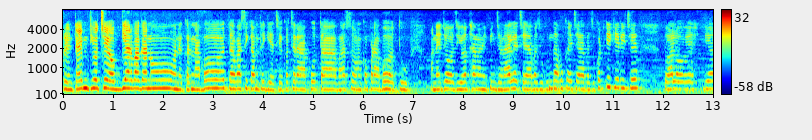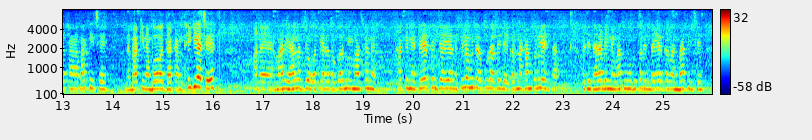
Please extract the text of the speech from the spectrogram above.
ફ્રેન્ડ ટાઈમ થયો છે અગિયાર વાગ્યાનો અને ઘરના બધા વાસી કામ થઈ ગયા છે. કચરા, પોતા, વાસણ, કપડાં બધું. અને જો હજી અથાણાની પિંજણ હાલે છે, આ બાજુ ગુંદા હુકાય છે, આ બાજુ કટકી કેરી છે. તો હાલો હવે બે અથાણા બાકી છે અને બાકીના બધા કામ થઈ ગયા છે. અને મારી હાલત જો અત્યારે તો ગરમીમાં છે ને, થાકીને ટેર થઈ જાય અને કિલોમીટર પૂરા થઈ જાય. ઘરના કામ કરી લઈને હતા હજી ધારાબેનને માથું મોઢું કરીને તૈયાર કરવાનું બાકી છે.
